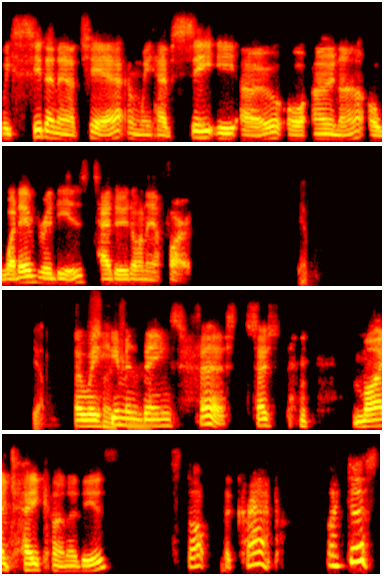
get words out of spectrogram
we sit in our chair and we have CEO or owner or whatever it is tattooed on our forehead. Yep. Yep. So we're So human true. beings first. So my take on it is stop the crap. Like just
